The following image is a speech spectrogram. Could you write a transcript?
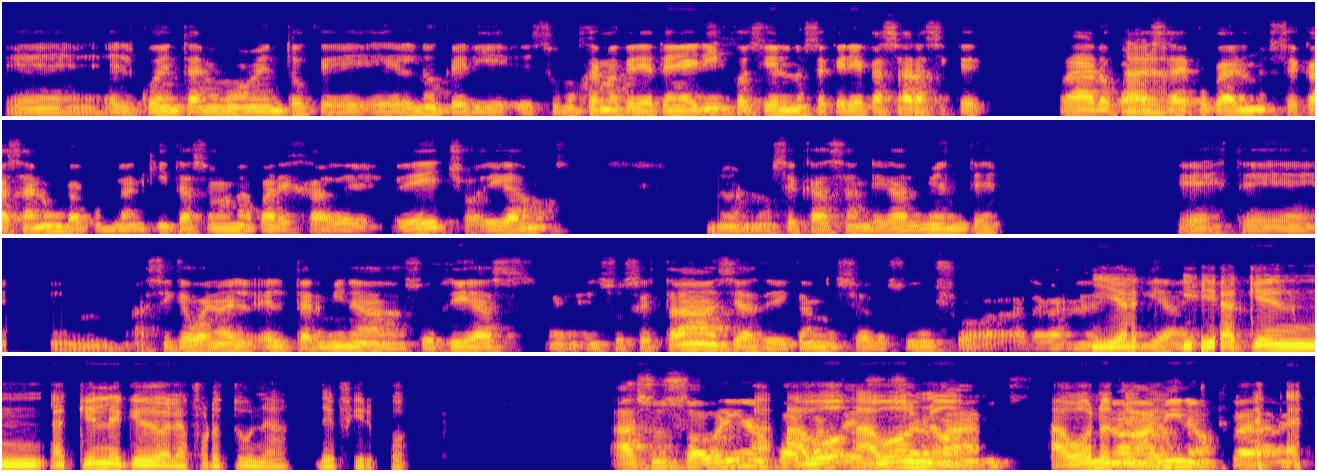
él cuenta en un momento que él no quería, su mujer no quería tener hijos y él no se quería casar, así que raro para esa época, él no se casa nunca con Blanquita, son una pareja de, de hecho, digamos no, se casan legalmente. Este, así que bueno, él, termina sus días en, sus estancias, dedicándose a lo suyo, a la ganadería. ¿Y a, quién, a quién le quedó la fortuna de Firpo? A sus sobrinos por a, vos, a vos no. A vos no, no a mí no, claramente.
